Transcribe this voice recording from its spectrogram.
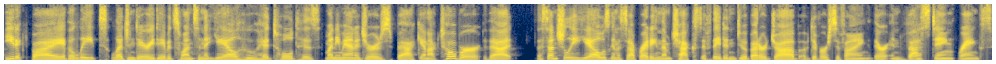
edict by the late legendary David Swensen at Yale, who had told his money managers back in October that essentially Yale was going to stop writing them checks if they didn't do a better job of diversifying their investing ranks.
